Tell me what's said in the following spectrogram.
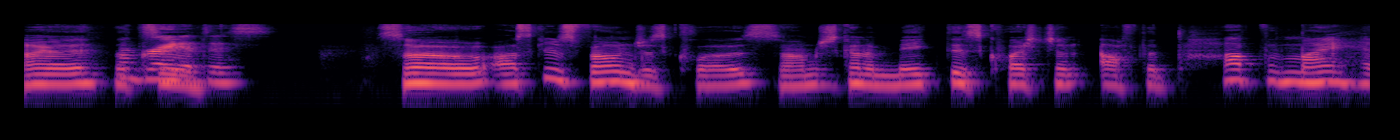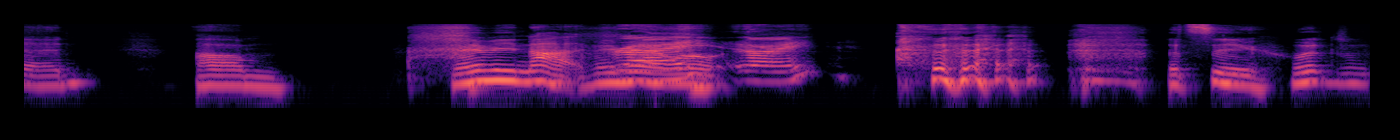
Okay, We're great see. at this. So Oscar's phone just closed, so I'm just gonna make this question off the top of my head. Um, maybe not. Maybe I right? won't. All right. Let's see. What do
